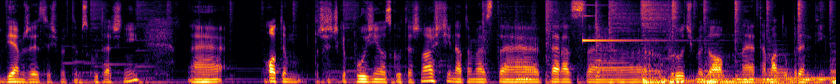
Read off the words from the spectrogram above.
wiem, że jesteśmy w tym skuteczni. O tym troszeczkę później o skuteczności, natomiast teraz wróćmy do tematu brandingu.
